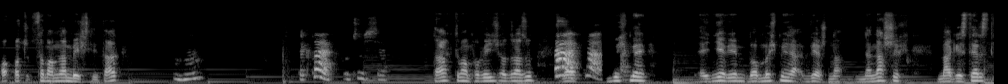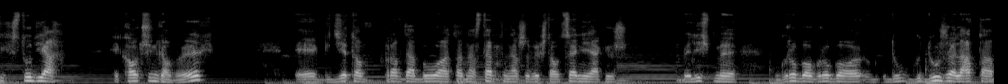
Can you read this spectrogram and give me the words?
o, o, co mam na myśli, tak? Mhm. Tak, tak, oczywiście. Tak, to mam powiedzieć od razu? Tak, tak. Myśmy, e, nie wiem, bo myśmy, wiesz, na, na naszych magisterskich studiach coachingowych, e, gdzie to, prawda, było to następne nasze wykształcenie, jak już byliśmy grubo, grubo, du, duże lata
